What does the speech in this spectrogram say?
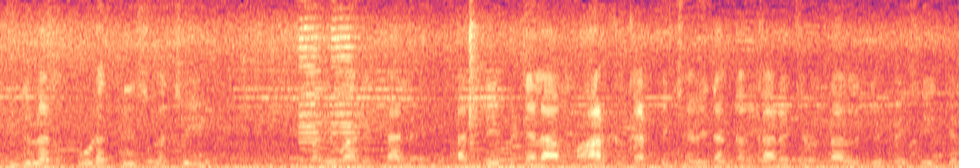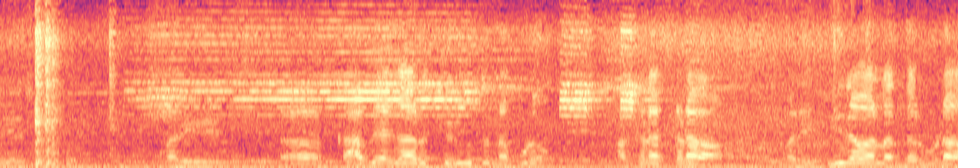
నిధులను కూడా తీసుకొచ్చి మరి వారి తండ్రి తండ్రి బిడ్డల మార్క్ కనిపించే విధంగా కార్యక్రమం ఉండాలని చెప్పేసి తెలియజేస్తూ మరి కావ్య గారు తిరుగుతున్నప్పుడు అక్కడక్కడ మరి బీద వాళ్ళందరూ కూడా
